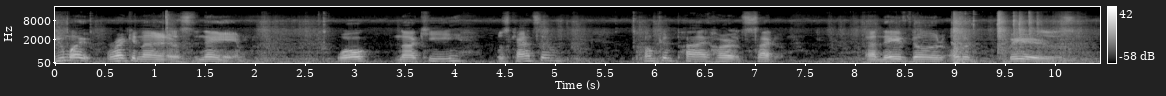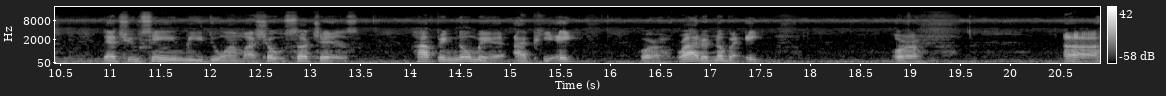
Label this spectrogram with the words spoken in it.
you might recognize the name. Naki, Wisconsin, Pumpkin Pie Hard Cider, and they've done other beers that you've seen me do on my show, such as Hopping Nomad IPA, or Rider Number Eight, or uh,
